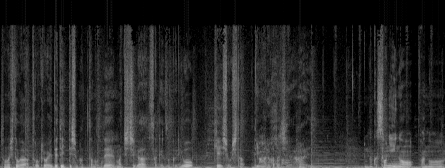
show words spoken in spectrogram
その人が東京へ出て行ってしまったので、うん。まあ、父が酒造りを継承したっていう形で、はい、なんかソニーのあの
